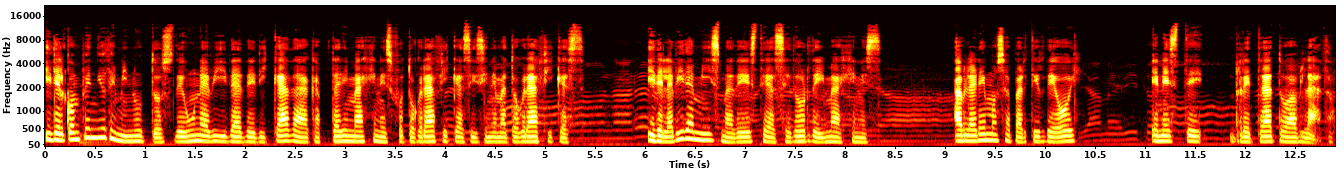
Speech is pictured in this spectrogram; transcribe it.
Y del compendio de minutos de una vida dedicada a captar imágenes fotográficas y cinematográficas, y de la vida misma de este hacedor de imágenes, hablaremos a partir de hoy en este retrato hablado.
